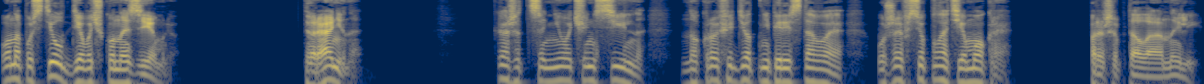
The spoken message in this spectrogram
Он опустил девочку на землю. «Ты ранена?» «Кажется, не очень сильно, но кровь идет не переставая. Уже все платье мокрое» прошептала Аннели.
